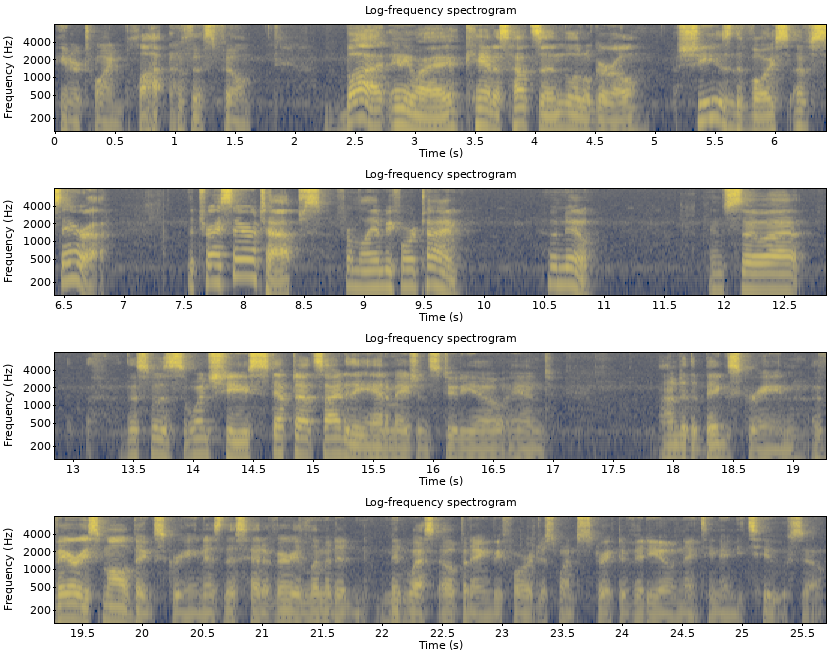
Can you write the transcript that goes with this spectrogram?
intertwined plot of this film. But anyway, Candace Hutson, the little girl, she is the voice of Cera, the Triceratops from Land Before Time. Who knew? And so uh, this was when she stepped outside of the animation studio and onto the big screen, a very small big screen, as this had a very limited Midwest opening before it just went straight to video in 1992. So,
